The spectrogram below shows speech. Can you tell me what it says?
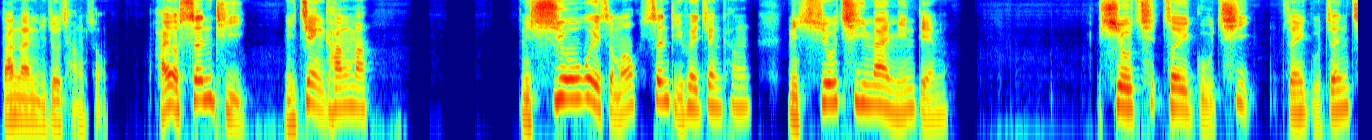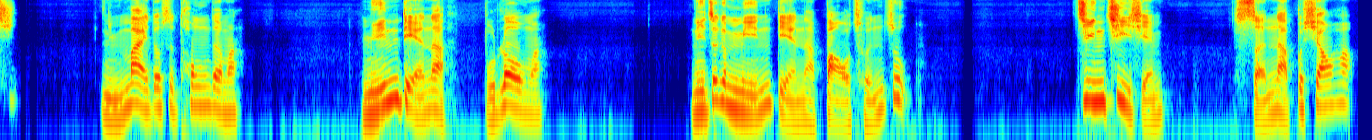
当然你就长寿。还有身体，你健康吗？你修为什么身体会健康？你修气脉明点吗？修气这一股气，这一股真气。你脉都是通的吗？明点呢不漏吗？你这个明点呢保存住，精气神神呐不消耗，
